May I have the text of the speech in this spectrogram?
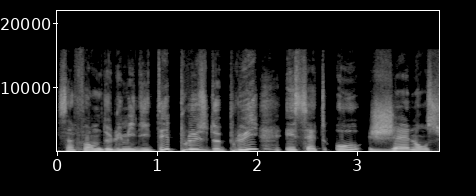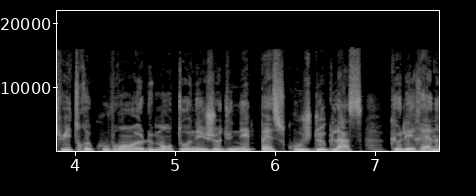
ça forme de l'humidité, plus de pluie, et cette eau gèle ensuite, recouvrant euh, le manteau neigeux d'une épaisse couche de glace que les rennes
